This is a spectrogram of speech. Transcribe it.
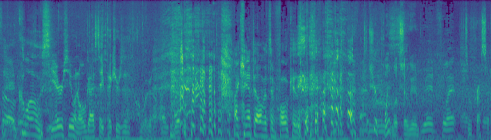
So close. You ever see when old guys take pictures and hold it up like this? I can't tell if it's in focus. What's your point looks so good? Red flat. It's impressive.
